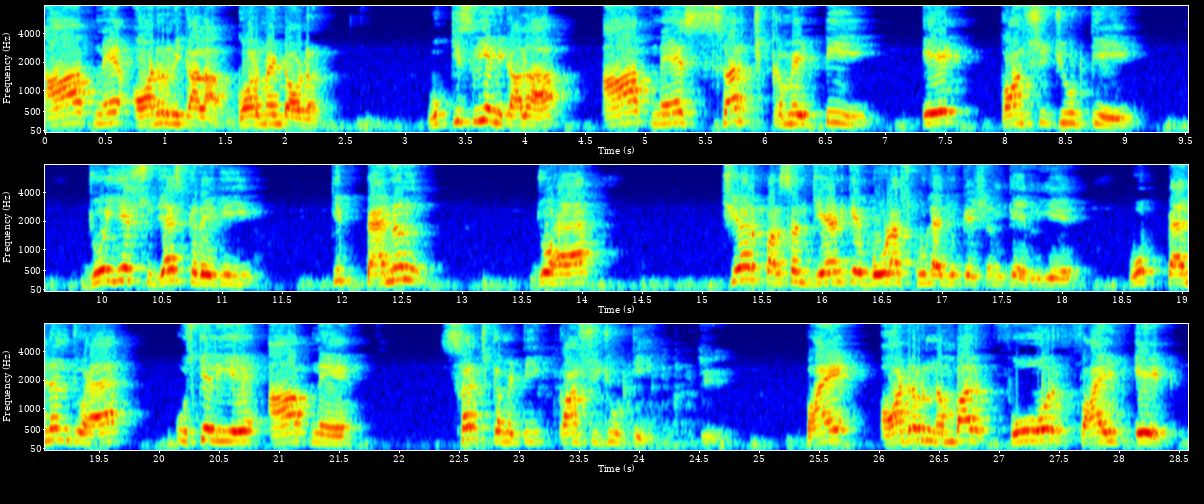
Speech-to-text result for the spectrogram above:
आपने ऑर्डर निकाला गवर्नमेंट ऑर्डर वो किस लिए निकाला? आपने सर्च कमेटी एक कॉन्स्टिट्यूट की, जो ये सुजेस्ट करेगी कि पैनल जो है chairperson J and K board of school education के लिए वो पैनल जो है उसके लिए आपने सर्च कमेटी कॉन्स्टिट्यूट की। जी। By order number four five eight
